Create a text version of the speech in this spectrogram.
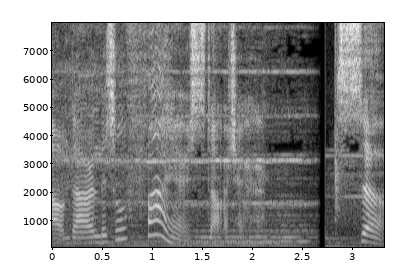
We found our little fire starter. So,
